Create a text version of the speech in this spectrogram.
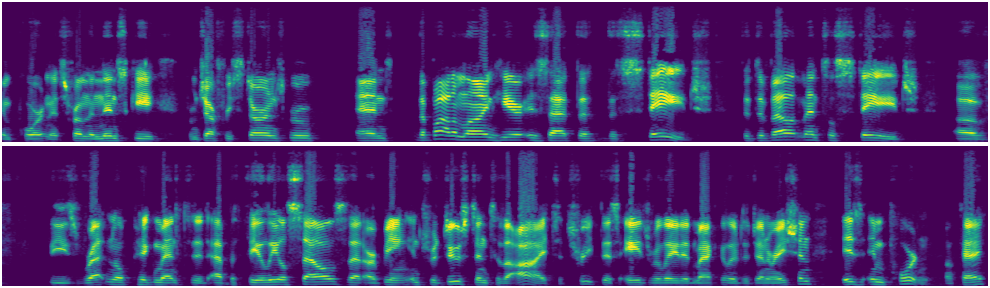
important. It's from the Ninsky, from Jeffrey Stern's group. And the bottom line here is that the, the stage, the developmental stage of these retinal pigmented epithelial cells that are being introduced into the eye to treat this age related macular degeneration is important. Okay?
